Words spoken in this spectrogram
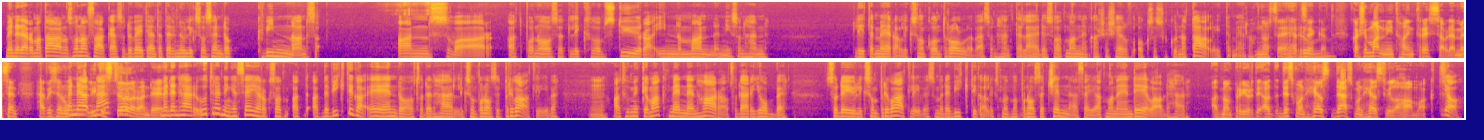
Men det där, om man talar om sådana saker så då vet jag inte att det är nu liksom sen då kvinnans ansvar att på något sätt liksom styra in mannen i sån här lite mera liksom kontroll över sånt här? Eller är det så att mannen kanske själv också skulle kunna ta lite mera no, det är helt rum? säkert. Kanske mannen inte har intresse av det. Men sen här finns nog lite när, störande... Men den här utredningen säger också att, att, att, det viktiga är ändå alltså den här liksom på något sätt privatlivet. Mm. Att hur mycket makt männen har alltså där i jobbet. Så det är ju liksom privatlivet som är det viktiga. Liksom att man på något sätt känner sig att man är en del av det här. Att man prioriterar, att det ska man helst, där ska man helst vilja ha makt. Ja.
